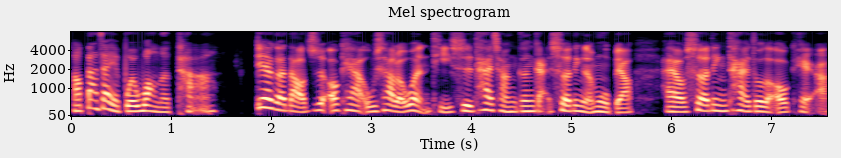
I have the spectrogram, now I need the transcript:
然后大家也不会忘了它。第二个导致 OKR 无效的问题是太常更改设定的目标，还有设定太多的 OKR。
